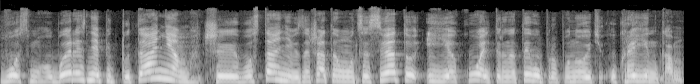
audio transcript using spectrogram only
8 березня під питанням, чи востаннє відзначатимемо це свято і яку альтернативу пропонують українкам.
